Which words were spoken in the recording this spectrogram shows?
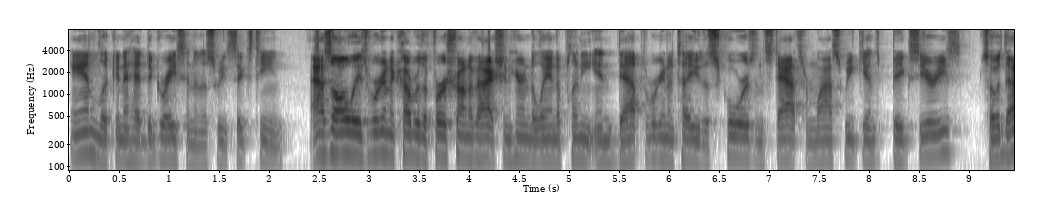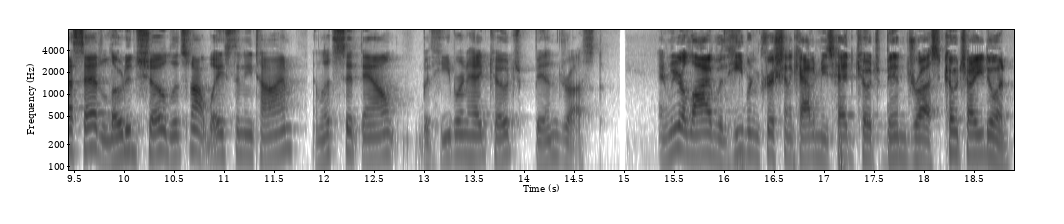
and looking ahead to Grayson in the Sweet 16. As always, we're going to cover the first round of action here in the Land of Plenty in depth. We're going to tell you the scores and stats from last weekend's big series. So, with that said, loaded show. Let's not waste any time and let's sit down with Hebron head coach Ben Drust. And we are live with Hebron Christian Academy's head coach Ben Drust. Coach, how you doing?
